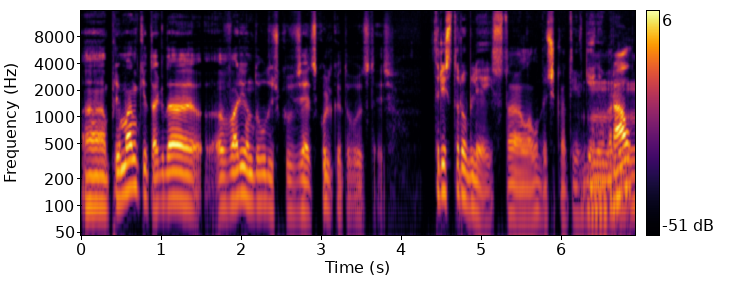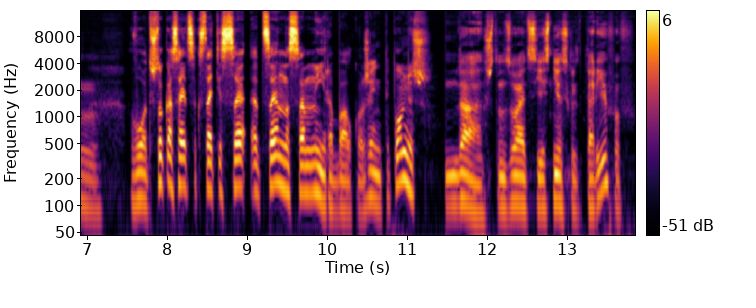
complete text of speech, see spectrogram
а, приманки, тогда в аренду удочку взять, сколько это будет стоить? 300 рублей стоила удочка от Евгения mm-hmm. Вот. Что касается, кстати, цен на сами рыбалку. Жень, ты помнишь? Да, что называется, есть несколько тарифов.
